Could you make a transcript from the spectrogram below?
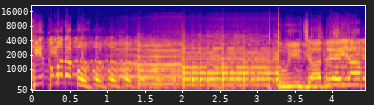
কে তোমার আপন? তুই যারে আপন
